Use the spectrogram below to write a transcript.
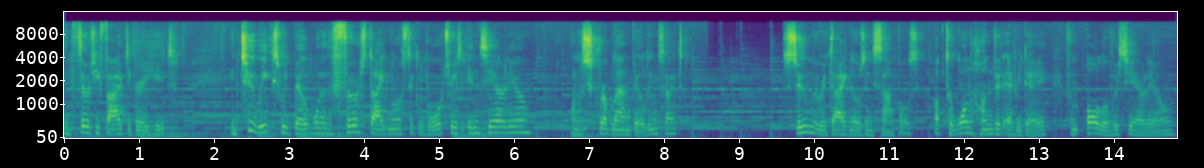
in 35 degree heat in two weeks, we built one of the first diagnostic laboratories in Sierra Leone on a scrubland building site. Soon we were diagnosing samples, up to 100 every day, from all over Sierra Leone.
